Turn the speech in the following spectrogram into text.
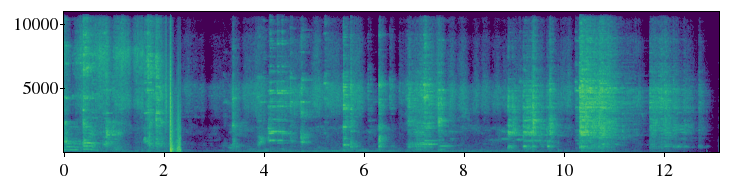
Yes, sir.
